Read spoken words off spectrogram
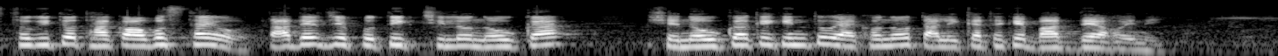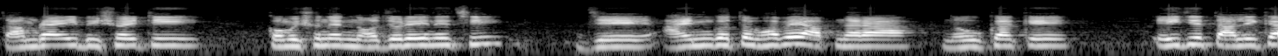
স্থগিত থাকা অবস্থায়ও তাদের যে প্রতীক ছিল নৌকা, সে নৌকাকে কিন্তু এখনও তালিকা থেকে বাদ দেওয়া হয়নি। তো আমরা এই বিষয়টি কমিশনের নজরে এনেছি যে আইনগতভাবে আপনারা নৌকাকে এই যে তালিকা,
